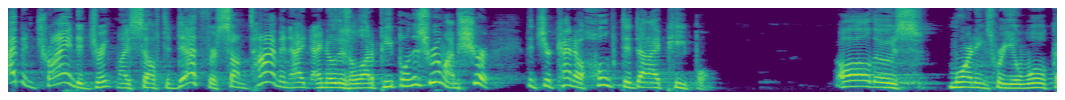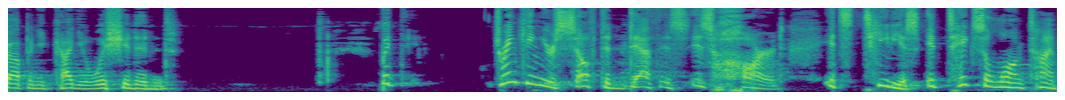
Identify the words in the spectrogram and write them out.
I've been trying to drink myself to death for some time, and I, I know there's a lot of people in this room, I'm sure, that you're kind of hope to die people. All those mornings where you woke up and you, God, you wish you didn't. But drinking yourself to death is, is hard. It's tedious. It takes a long time.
